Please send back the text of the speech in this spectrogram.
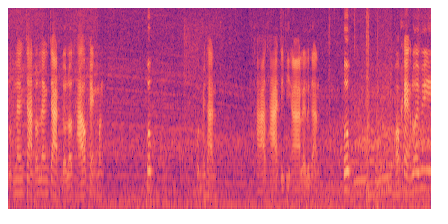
รถแรงจัดรถแรงจัดเดี๋ยวเราเท้าแข่งบ้างปุ๊บกดไม่ทันท้าท้า GTR เลยแล้วกันปุ๊บขอแข่งด้วยพี่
